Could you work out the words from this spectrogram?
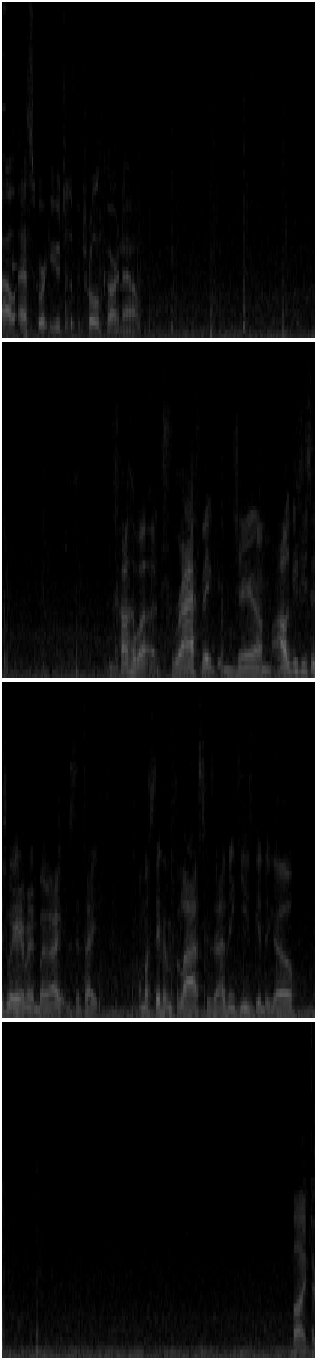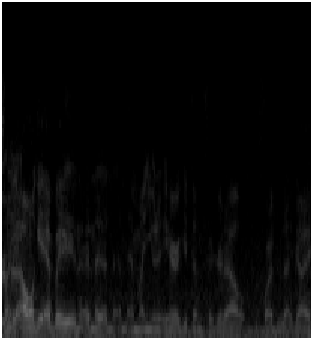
I'll escort you to the patrol car now. Talk about a traffic jam. I'll get you situated here in a minute, but alright, just sit tight. I'm gonna save him for last because I think he's good to go. Mind your I head. want to get everybody in, in, in, in my unit here, get them figured out before I do that guy.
